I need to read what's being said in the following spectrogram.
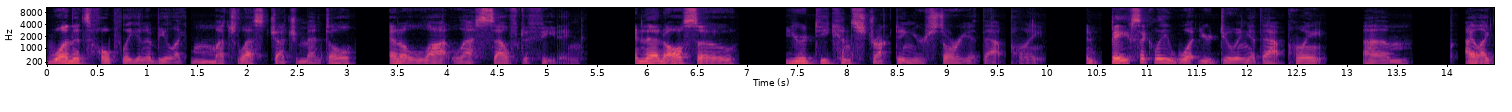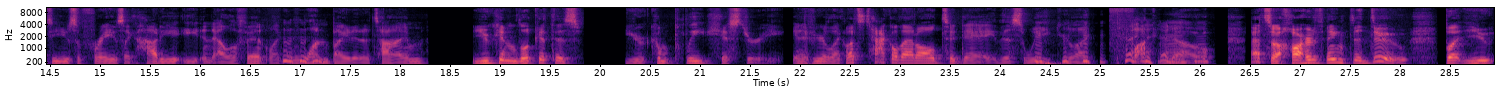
one that's hopefully going to be like much less judgmental and a lot less self-defeating and then also you're deconstructing your story at that point. point and basically what you're doing at that point um i like to use a phrase like how do you eat an elephant like one bite at a time you can look at this your complete history. And if you're like, let's tackle that all today, this week, you're like, fuck no. That's a hard thing to do. But you,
